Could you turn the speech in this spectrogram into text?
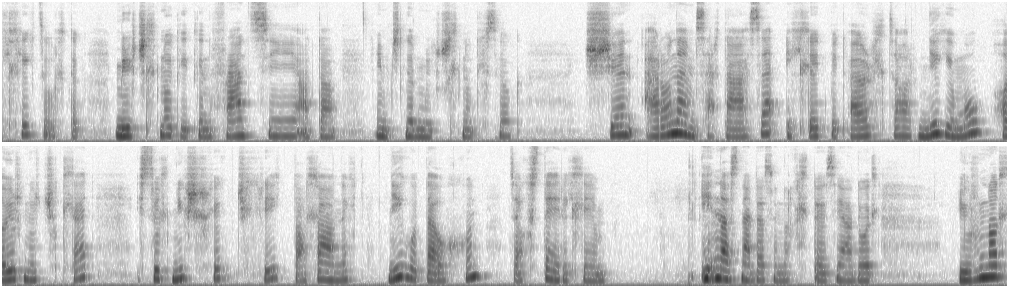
эхлэхийг зөвлөдөг. Мэрэгчлэтнүүд гэдэг нь Францын одоо эмчнэр мэрэгчлэтнүүд гэсэн үг. Жишээ нь 18 сартаагаас эхлээд бид ойролцоогоор 1 юм уу 2 нүд шоколад эсвэл 1 ширхэг чихрийг 7 хоногт нэг удаа өгөх нь зохистой хэрэглээ юм. Энэ бас надад сонирхолтой байсан. Яг тэгвэл ер нь бол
